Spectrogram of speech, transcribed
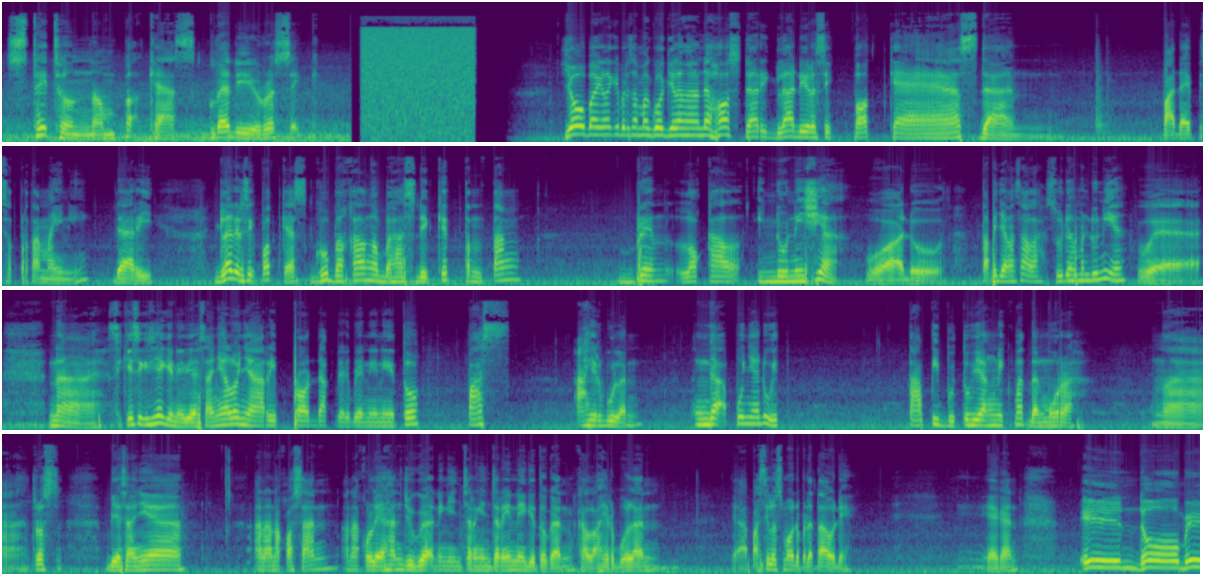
Stay tune nam podcast Glady Resik. Yo, balik lagi bersama gue Gilang Anda host dari Glady Resik Podcast dan pada episode pertama ini dari Glady Resik Podcast gue bakal ngebahas sedikit tentang brand lokal Indonesia. Waduh, tapi jangan salah, sudah mendunia. Wah. Nah, sikis-sikisnya gini, biasanya lo nyari produk dari brand ini itu pas akhir bulan nggak punya duit tapi butuh yang nikmat dan murah. Nah terus biasanya anak-anak kosan anak kuliahan juga nih ngincer-ngincer ini gitu kan kalau akhir bulan ya pasti lo semua udah pada tahu deh. Ya kan? Indomie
